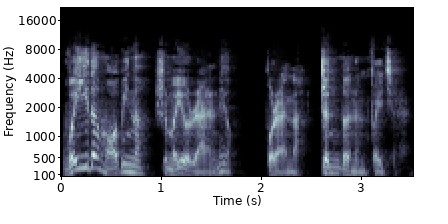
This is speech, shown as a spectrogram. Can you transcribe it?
唯一的毛病呢是没有燃料，不然呢真的能飞起来。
